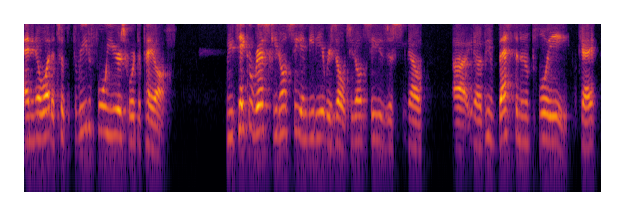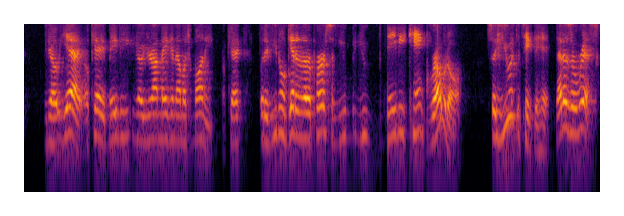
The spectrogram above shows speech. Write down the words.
And you know what? It took three to four years for it to pay off. When you take a risk, you don't see immediate results. You don't see just you know, uh, you know, if you invest in an employee, okay, you know, yeah, okay, maybe you know you're not making that much money, okay, but if you don't get another person, you you maybe can't grow at all. So you have to take the hit. That is a risk.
